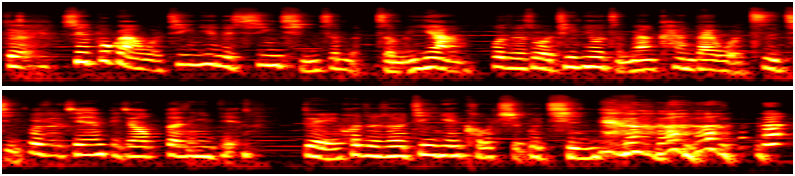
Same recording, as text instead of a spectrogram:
对，所以，不管我今天的心情怎么怎么样，或者说我今天又怎么样看待我自己，或者今天比较笨一点，对，或者说今天口齿不清，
